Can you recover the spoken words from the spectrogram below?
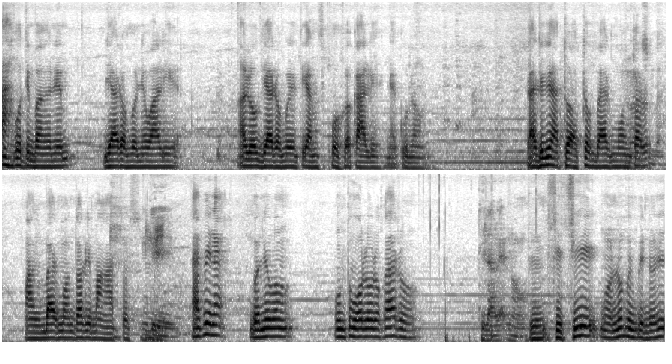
Ah kok timbangane jarong gone wali. Alo jarong gone tiyang sepuh kekalih nek kula. Tadi ki ado-ado bayar motor, mas bayar motor 500. nggih Tapi nek gone wong tuwa loro karo, dilalekno di siji ngono ping pindhone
